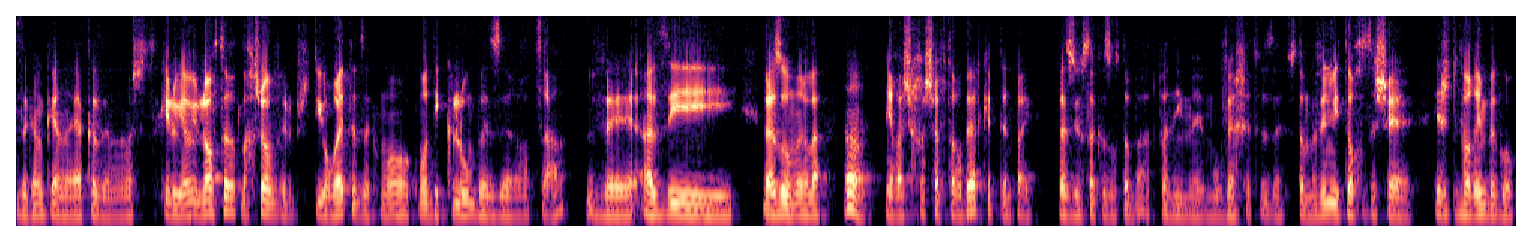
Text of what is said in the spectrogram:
זה גם כן היה כזה ממש זה כאילו היא לא עוצרת לחשוב היא פשוט יורדת את זה כמו כמו דקלום באיזה הרצאה. ואז היא ואז הוא אומר לה אה נראה שחשבת הרבה על קפטן פייק. ואז היא עושה כזאת הבעת פנים אה, מובכת וזה. אז אתה מבין מתוך זה שיש דברים בגו.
